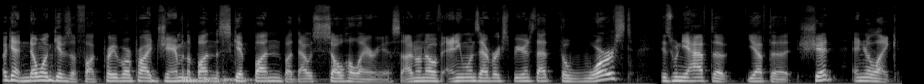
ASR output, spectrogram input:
Again, no one gives a fuck. People are probably jamming the button, the skip button, but that was so hilarious. I don't know if anyone's ever experienced that. The worst is when you have to you have to shit and you're like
